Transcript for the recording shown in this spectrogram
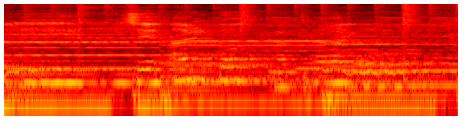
이제 알 것 같아요.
